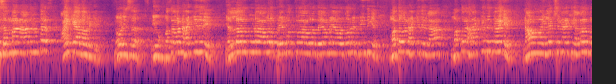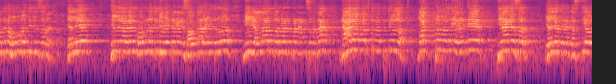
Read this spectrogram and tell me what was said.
ಸನ್ಮಾನ ಆದ ನಂತರ ಆಯ್ಕೆ ಆದವರಿಗೆ. ನೋಡಿ ಸರ್, ನೀವು ಮತವನ್ನು ಹಾಕಿದಿರಿ ಎಲ್ಲರೂ ಕೂಡ ಅವರ ಪ್ರೇಮತ್ವ, ಅವರ ದಯಾಮಯ, ಅವರ ಗೌರವ ಪ್ರೀತಿಗೆ ಮತವನ್ನು ಹಾಕಿದಿಲ್ಲ ಮತ ಹಾಕಿದಕ್ಕಾಗಿ ನಾವು ಇಲೆಕ್ಷನ್ ಆಯ್ತು, ಎಲ್ಲರೂ ಬರ್ದಿನ ಹೋಗ್ಲತ್ತಿದ್ದೀವಿ ಸರ್. ಎಲ್ಲಿ? ಹಿಲ್ಗಾಡಿಗೆ ಹೋಗ್ಲತ್ತಿದ್ದೀವಿ ಬೇಟೆಗಾಗಿ ಸಾವುಕಾರ ಹೇಳಿದ್ರು. ನೀವು ಎಲ್ಲರೂ ಬರ್ಬೇಡಪ್ಪ ನನ್ನ ಸಂಬಂಧ ನಾನೇ ಬರ್ತೀನಿ ಅಂತ ತಿಳಿದು, ಮೊಟ್ಟ ಮೊದಲ ಎರಡನೇ ದಿನಾನೇ ಸರ್ ಎಲ್ಲಂದ್ರೆ ಗಸ್ತಿ ಅವರ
